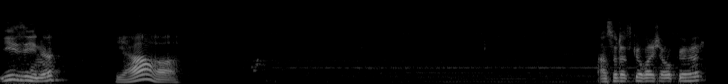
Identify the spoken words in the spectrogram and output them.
Easy, ne? Ja. Hast du das Geräusch auch gehört?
